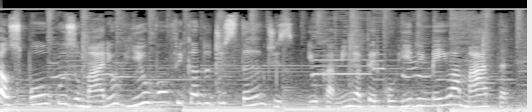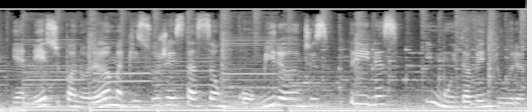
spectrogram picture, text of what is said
Aos poucos, o mar e o rio vão ficando distantes e o caminho é percorrido em meio à mata. E é neste panorama que surge a estação com mirantes, trilhas e muita aventura.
